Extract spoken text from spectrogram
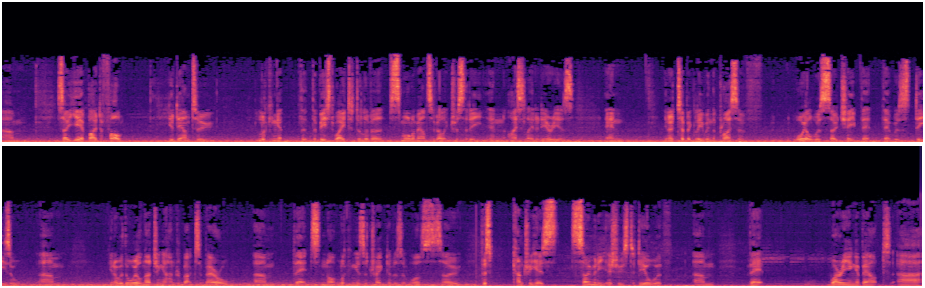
um, so yeah, by default, you're down to looking at the, the best way to deliver small amounts of electricity in isolated areas, and you know typically when the price of oil was so cheap, that that was diesel. Um, you know, with oil nudging 100 bucks a barrel, um, that's not looking as attractive as it was. So this country has so many issues to deal with um, that worrying about uh,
